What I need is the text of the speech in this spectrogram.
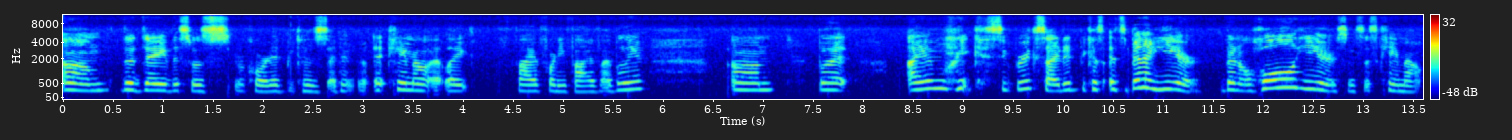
um, the day this was recorded because I didn't. It came out at like 5:45, I believe. Um, but I am like super excited because it's been a year, been a whole year since this came out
